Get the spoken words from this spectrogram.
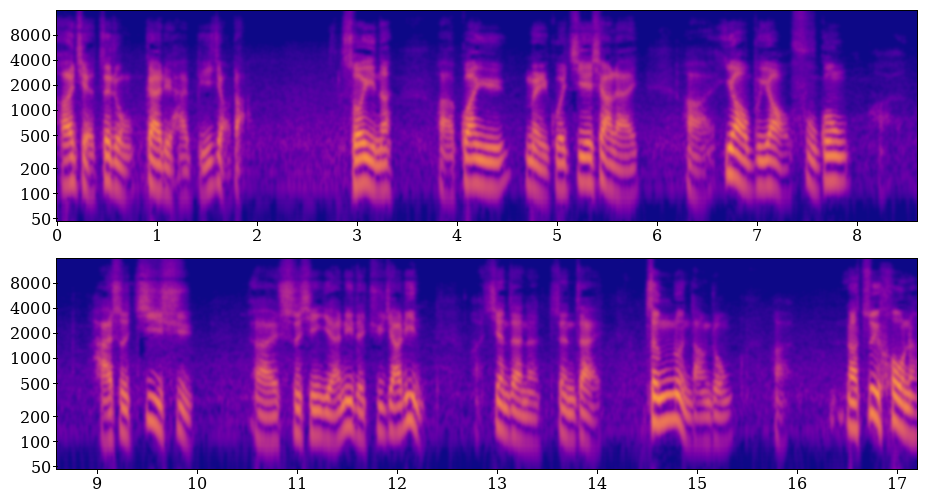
而且这种概率还比较大，所以呢，啊，关于美国接下来啊要不要复工啊，还是继续呃实行严厉的居家令啊，现在呢正在争论当中啊。那最后呢，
